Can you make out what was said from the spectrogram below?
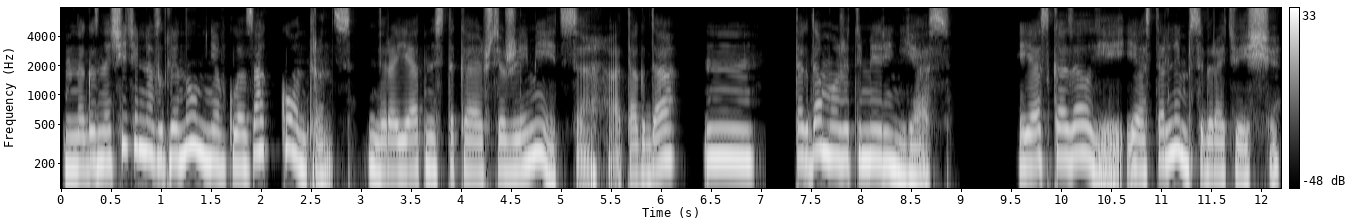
Многозначительно взглянул мне в глаза Контранс. Вероятность такая все же имеется. А тогда... М тогда, может, и Мериньяс. Я сказал ей и остальным собирать вещи.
